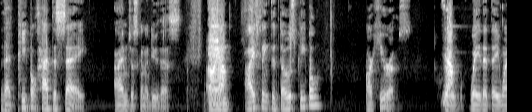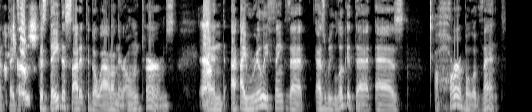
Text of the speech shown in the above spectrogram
that people had to say, I'm just going to do this. Oh, and I think that those people are heroes for Yeah. the way that they went they because they decided to go out on their own terms Yeah. and I, I really think that as we look at that as a horrible event,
